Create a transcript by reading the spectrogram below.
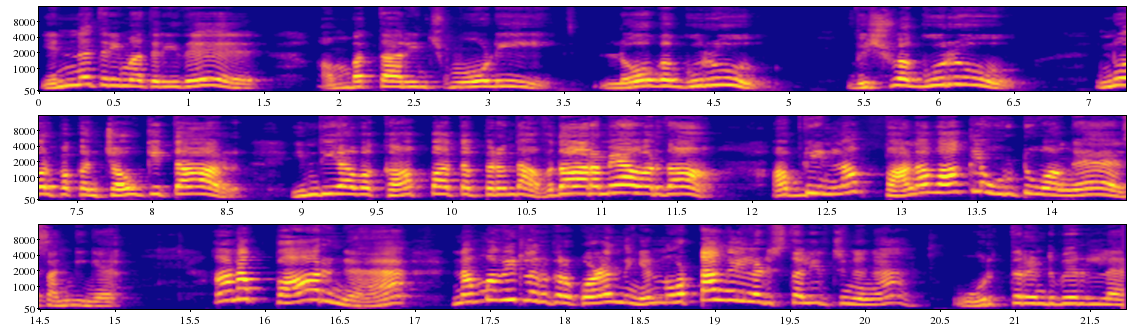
என்ன தெரியுமா தெரியுது? 56 இன்ச் மோடி லோக குரு விஸ்வகுரு இன்னொரு பக்கம் சவுக்கித்தார் இந்தியாவை காப்பாத்த பிறந்த அவதாரமே அவர் தான் அப்படின்லாம் பல வாக்கில் உருட்டுவாங்க சங்கிங்க. ஆனால் பாருங்க நம்ம வீட்டில் இருக்கிற குழந்தைங்க நொட்டாங்கையில் அடிச்சு தள்ளிருச்சுங்க ஒருத்தர் ரெண்டு பேர் இல்லை.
